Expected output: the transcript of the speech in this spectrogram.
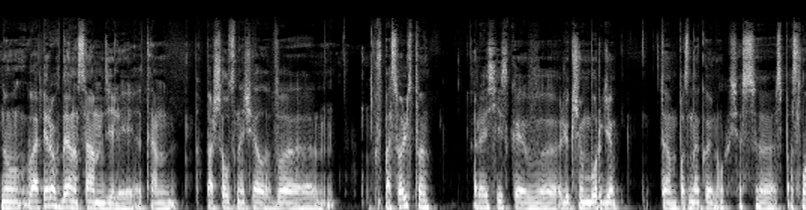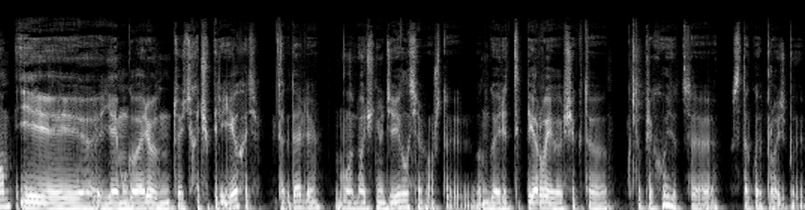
Ну, во-первых, да, на самом деле, я там пошел сначала в, в посольство российское в Люксембурге, там познакомился с, с послом, и я ему говорю, ну, то есть хочу переехать и так далее. Он очень удивился, потому что он говорит, ты первый вообще, кто, кто приходит э, с такой просьбой.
